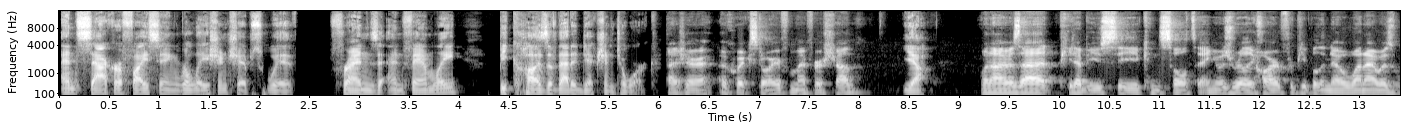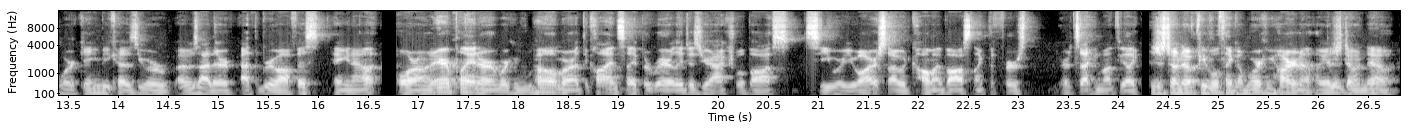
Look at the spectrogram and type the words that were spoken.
and sacrificing relationships with friends and family because of that addiction to work. I share a quick story from my first job. Yeah when I was at PwC consulting, it was really hard for people to know when I was working because you were I was either at the brew office hanging out or on an airplane or working from home or at the client site, but rarely does your actual boss see where you are. So I would call my boss in like the first or second month, be like, I just don't know if people think I'm working hard enough. Like I just don't know. And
